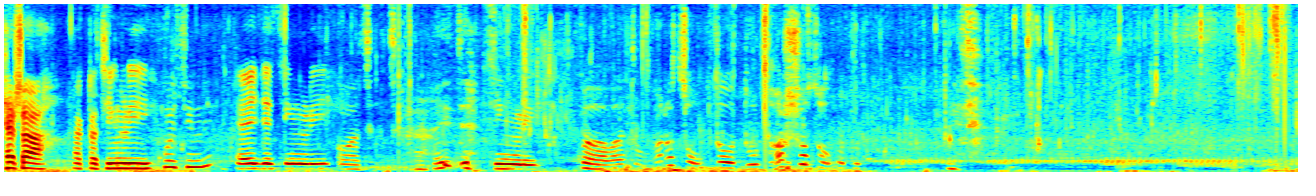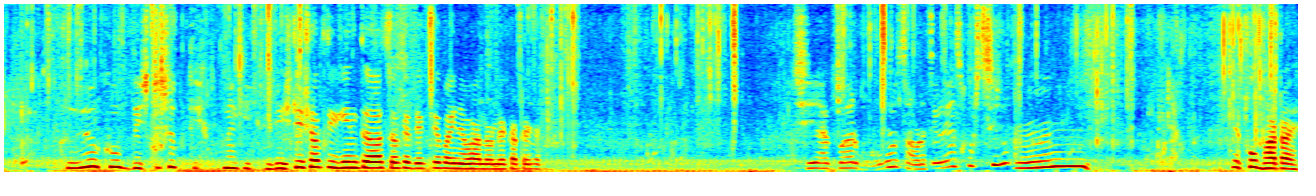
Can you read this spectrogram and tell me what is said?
ফেসা একটা চিংড়ি। ওই চিংড়ি? এই যে চিংড়ি। ও আচ্ছা আচ্ছা। এই যে চিংড়ি। বাবা তোমারও চোখ তো দুর্ধর্ষ চোখ। তুমিও খুব দৃষ্টিশক্তি নাকি? দৃষ্টিশক্তি কিন্তু চোখে দেখতে পাই না ভালো লেখা টেখা। সে একবার বড় বড় চামড়া চিংড়ি সে খুব ভাটায়।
